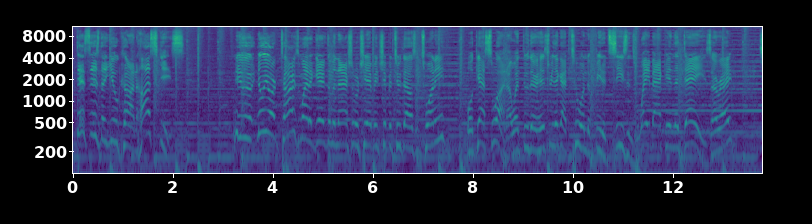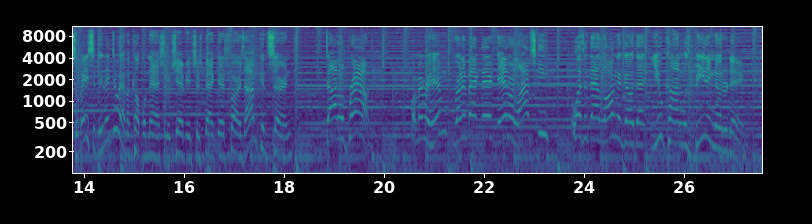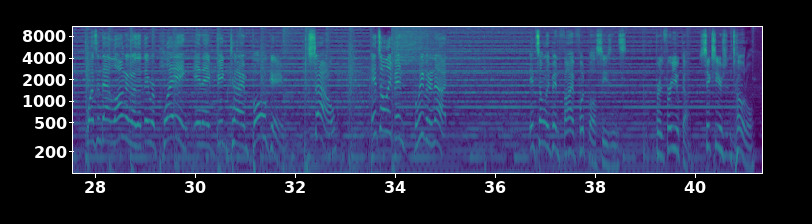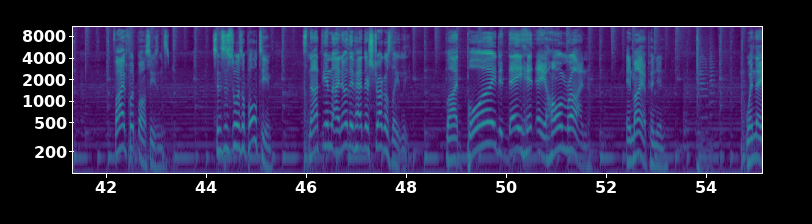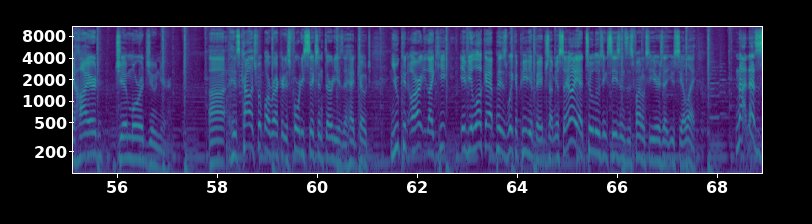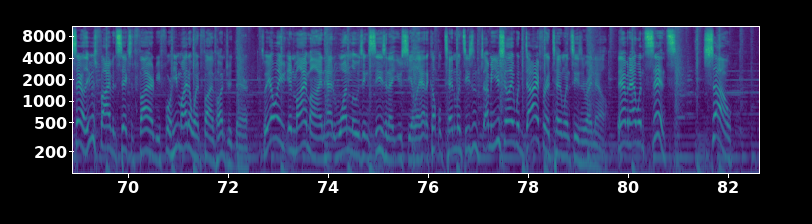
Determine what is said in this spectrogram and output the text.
This is the UConn Huskies. New, New York Times might have gave them a national championship in 2020. Well, guess what? I went through their history. They got two undefeated seasons way back in the days. All right. So basically, they do have a couple national championships back there, as far as I'm concerned. Donald Brown. Remember him running back there, Dan Orlovsky? It wasn't that long ago that UConn was beating Notre Dame. Wasn't that long ago that they were playing in a big time bowl game. So, it's only been, believe it or not, it's only been five football seasons for, for UConn. Six years in total. Five football seasons. Since this was a bowl team. It's not the end. I know they've had their struggles lately. But boy, did they hit a home run, in my opinion, when they hired Jim Mora Jr. Uh, his college football record is 46 and 30 as a head coach. You can argue, like he, if you look up his Wikipedia page or something, you'll say, "Oh, he had two losing seasons his final two years at UCLA." Not necessarily. He was five and six and fired before. He might have went 500 there. So he only, in my mind, had one losing season at UCLA. Had a couple 10 win seasons. I mean, UCLA would die for a 10 win season right now. They haven't had one since. So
